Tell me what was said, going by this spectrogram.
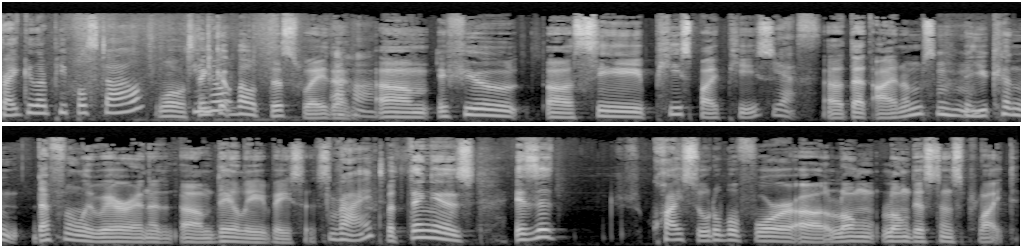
regular people style. Well, Do you think know- about this way then. Uh-huh. Um, if you uh, see piece by piece Yes. Mm-hmm. uh, that items, you can definitely wear in a um, daily basis. Right. But thing is, is it quite suitable for a long long distance flight?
